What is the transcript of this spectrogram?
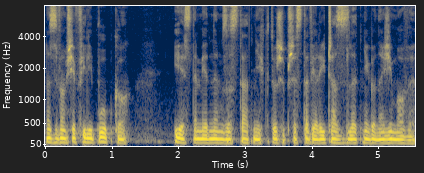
Nazywam się Filip Łupko i jestem jednym z ostatnich, którzy przestawiali czas z letniego na zimowy.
